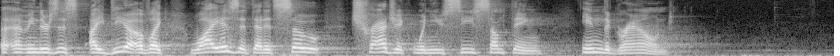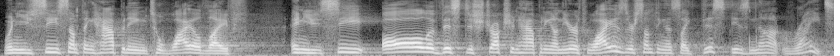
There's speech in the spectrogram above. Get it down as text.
I mean, there's this idea of like, why is it that it's so tragic when you see something in the ground? When you see something happening to wildlife and you see all of this destruction happening on the earth, why is there something that's like, this is not right?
